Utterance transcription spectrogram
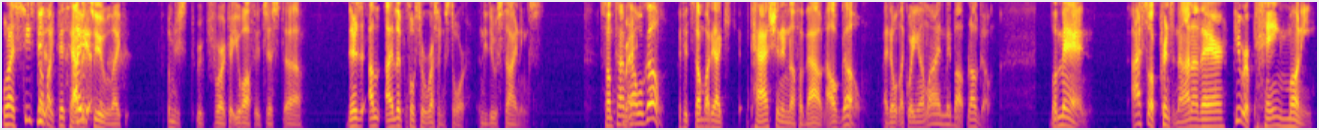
when I see stuff like this happen I- too, like let me just before I cut you off, it just uh, there's I, I live close to a wrestling store and they do signings. Sometimes I will go if it's somebody I'm passionate enough about. I'll go. I don't like waiting online, maybe I'll, but I'll go. But man, I saw Prince Nana there. People were paying money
